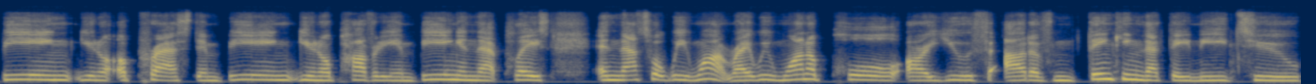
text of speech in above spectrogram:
being you know oppressed and being you know poverty and being in that place and that's what we want right we want to pull our youth out of thinking that they need to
